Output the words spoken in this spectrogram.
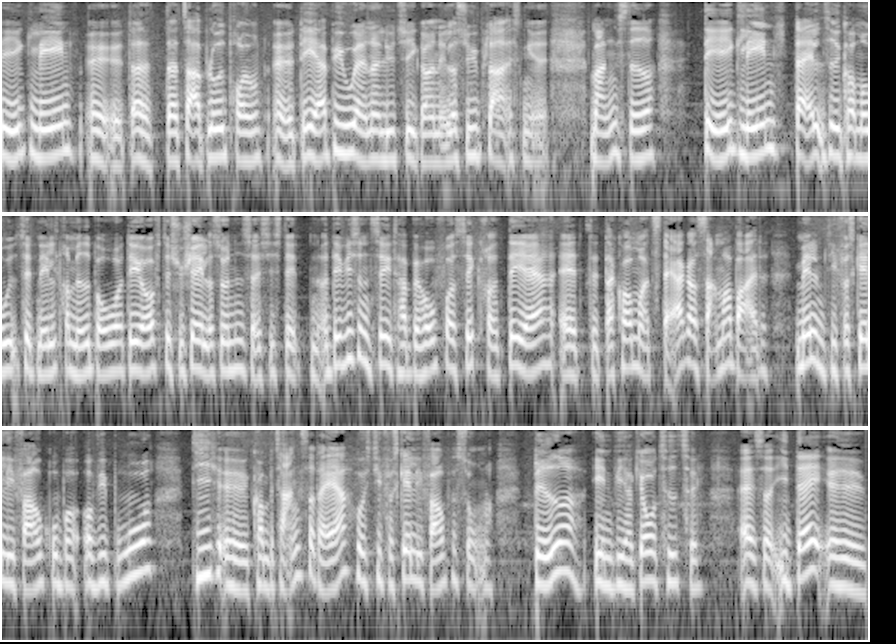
det er ikke lægen, øh, der, der tager blodprøven. Øh, det er bioanalytikeren eller sygeplejersken øh, mange steder. Det er ikke lægen, der altid kommer ud til den ældre medborger. Det er ofte social- og sundhedsassistenten. Og det vi sådan set har behov for at sikre, det er, at der kommer et stærkere samarbejde mellem de forskellige faggrupper, og vi bruger de øh, kompetencer, der er hos de forskellige fagpersoner, bedre, end vi har gjort tid til. Altså i dag øh,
